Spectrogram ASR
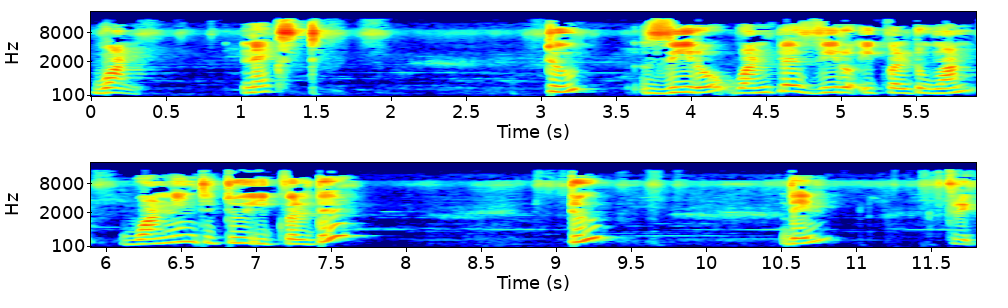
1 next 2 0 1 plus 0 equal to 1 1 into 2 equal to 2 then 3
